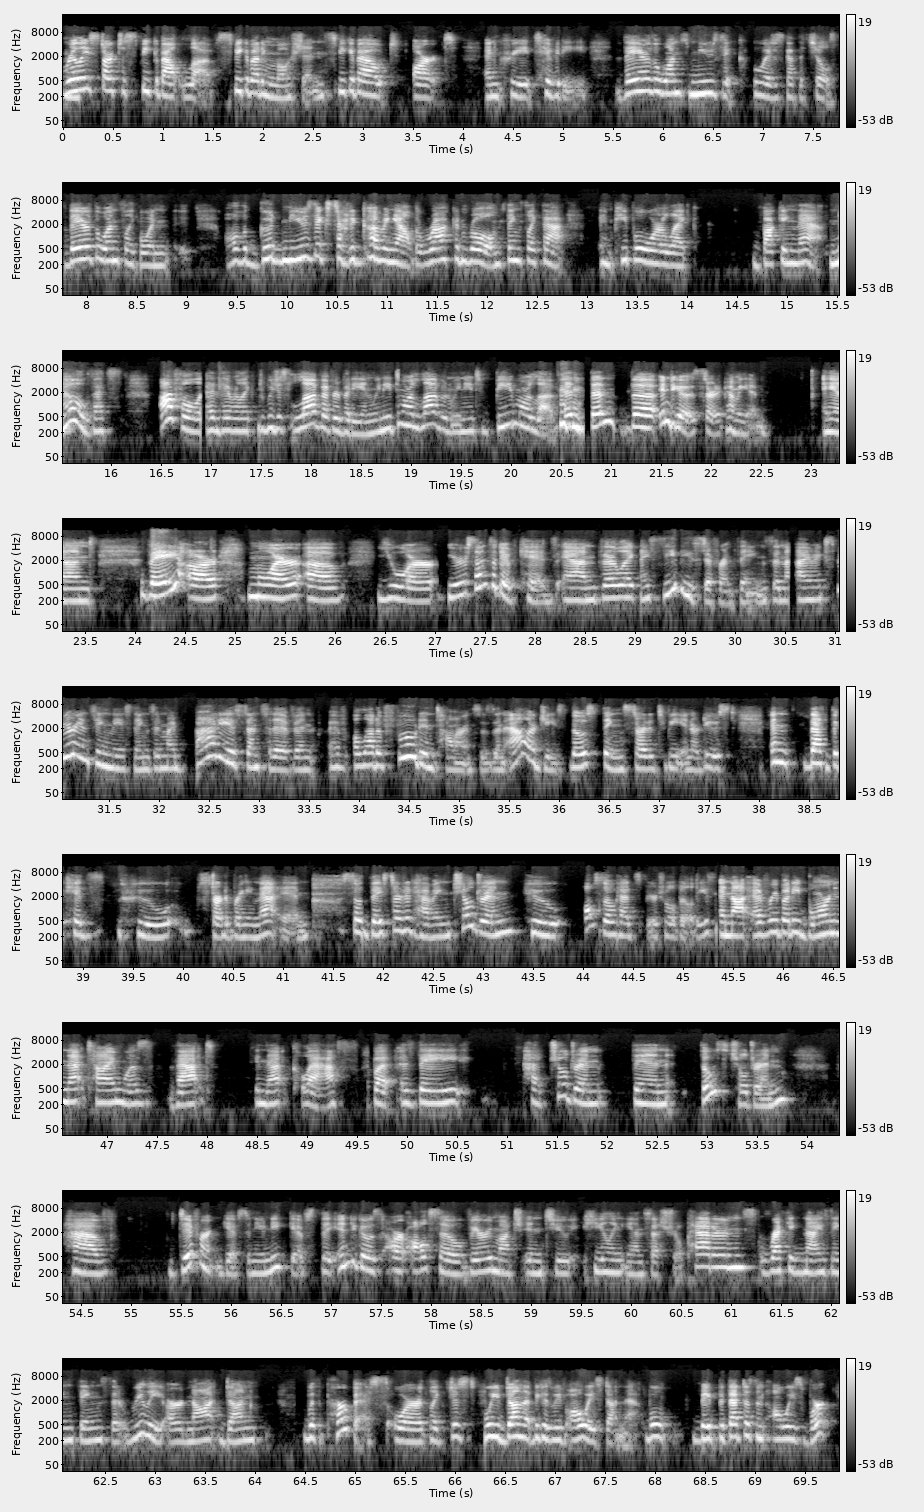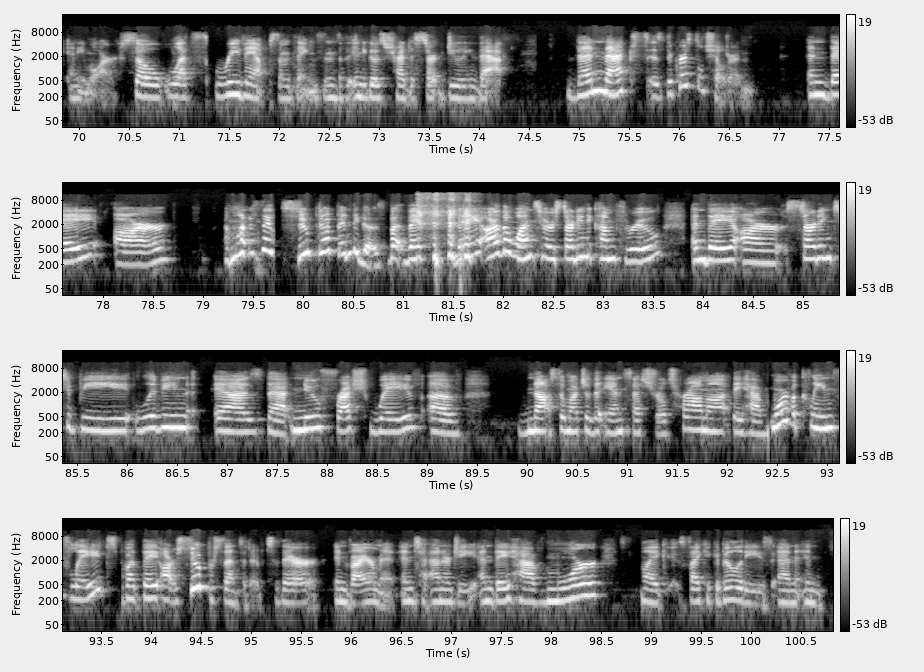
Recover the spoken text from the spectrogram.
Mm-hmm. Really start to speak about love, speak about emotion, speak about art and creativity. They are the ones music. Oh, I just got the chills. They're the ones like when all the good music started coming out, the rock and roll and things like that. And people were like bucking that. No, that's awful. And they were like, we just love everybody and we need more love and we need to be more love. and then the indigos started coming in. And they are more of your your sensitive kids and they're like i see these different things and i'm experiencing these things and my body is sensitive and i have a lot of food intolerances and allergies. Those things started to be introduced and that's the kids who started bringing that in. So they started having children who also had spiritual abilities and not everybody born in that time was that in that class but as they had children then those children have different gifts and unique gifts. The indigos are also very much into healing ancestral patterns, recognizing things that really are not done with purpose or like just we've done that because we've always done that. Well, but that doesn't always work anymore. So let's revamp some things. And the indigos tried to start doing that. Then next is the crystal children. And they are I want to say souped up indigos, but they they are the ones who are starting to come through and they are starting to be living as that new fresh wave of not so much of the ancestral trauma. They have more of a clean slate, but they are super sensitive to their environment and to energy and they have more like psychic abilities and,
